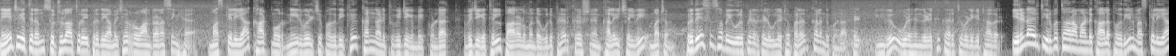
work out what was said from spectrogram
நேற்றைய தினம் சுற்றுலாத்துறை பிரதி அமைச்சர் ருவான் ரணசிங்க மஸ்கெலியா காட்மோர் நீர்வீழ்ச்சி பகுதிக்கு கண்காணிப்பு விஜயம் மேற்கொண்டார். விஜயத்தில் பாராளுமன்ற உறுப்பினர் கிருஷ்ணன் கலைச்செல்வி மற்றும் பிரதேச சபை உறுப்பினர்கள் உள்ளிட்ட பலர் கலந்து கொண்டார்கள். இங்கு ஊடகங்களுக்கு கருத்து வெளியிட்ட அவர் இரண்டாயிரத்தி இருபத்தி ஆறாம் ஆண்டு காலப்பகுதியில் மஸ்கெலியா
